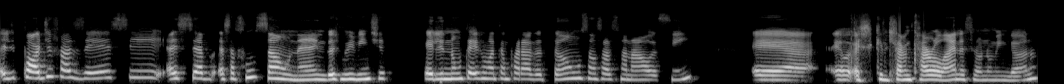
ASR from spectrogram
ele pode fazer esse, esse, essa função, né? Em 2020 ele não teve uma temporada tão sensacional assim. É, eu acho que ele estava em Carolina, se eu não me engano.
